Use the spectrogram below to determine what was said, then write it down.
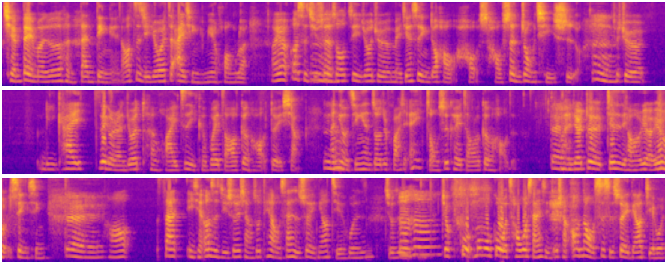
前辈们就是很淡定诶，然后自己就会在爱情里面慌乱，然后因为二十几岁的时候自己就觉得每件事情都好好好慎重其事哦，嗯，就觉得离开这个人就会很怀疑自己可不可以找到更好的对象。那你有经验之后就发现，哎、欸，总是可以找到更好的。对，我觉得对接自己好像越来越有信心。对，然后三以前二十几岁想说，天啊，我三十岁一定要结婚，就是、嗯、就过默默过超过三十，就想哦，那我四十岁一定要结婚，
